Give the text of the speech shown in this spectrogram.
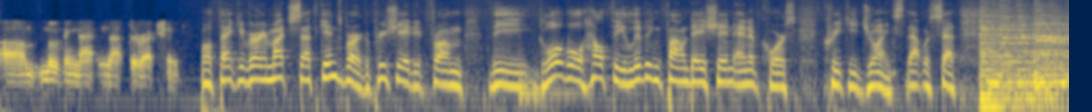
um, moving that in that direction. Well, thank you very much, Seth Ginsberg. Appreciate it from the Global Healthy Living Foundation and, of course, Creaky Joints. That was Seth.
